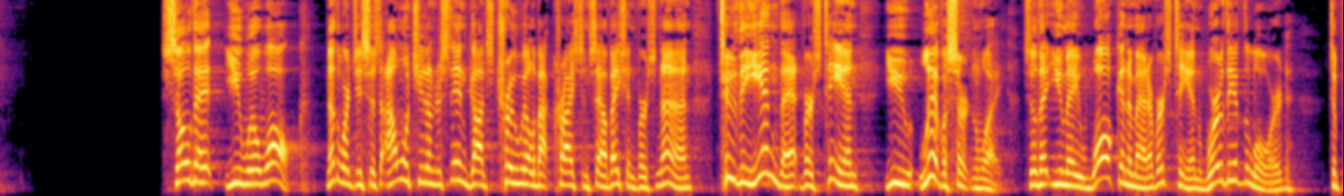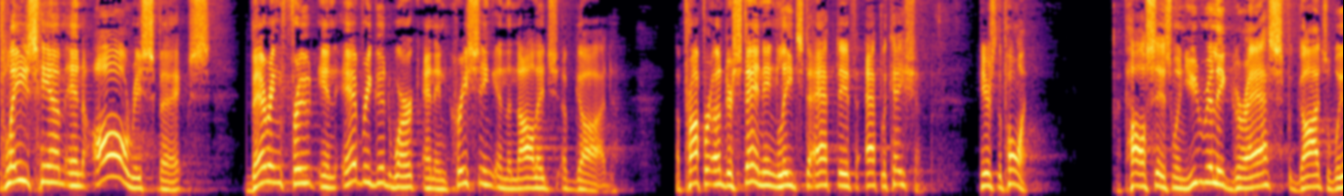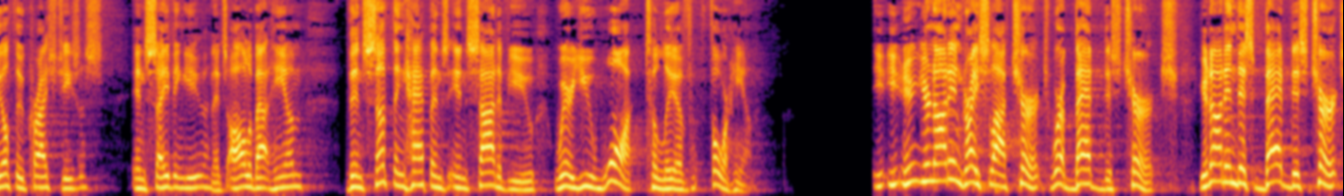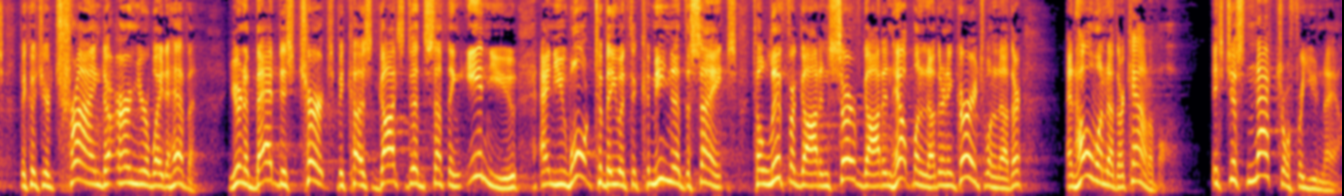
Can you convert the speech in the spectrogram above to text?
So that you will walk. In other words, he says, I want you to understand God's true will about Christ and salvation, verse 9, to the end that, verse 10, you live a certain way, so that you may walk in a manner, verse 10, worthy of the Lord, to please him in all respects, bearing fruit in every good work and increasing in the knowledge of God. A proper understanding leads to active application. Here's the point. Paul says, when you really grasp God's will through Christ Jesus in saving you, and it's all about Him, then something happens inside of you where you want to live for Him. You're not in Grace Life Church. We're a Baptist church. You're not in this Baptist church because you're trying to earn your way to heaven. You're in a Baptist church because God's done something in you and you want to be with the communion of the saints to live for God and serve God and help one another and encourage one another and hold one another accountable. It's just natural for you now.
